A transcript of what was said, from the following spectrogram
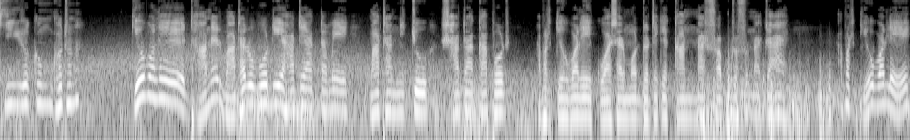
কি রকম ঘটনা? কেউ বলে ধানের মাথার উপর দিয়ে হাঁটে একটা মেয়ে মাথার নিচু সাদা কাপড়। আবার কেউ বলে কুয়াশার মধ্য থেকে কান্নার শব্দ শোনা যায়। আবার কেউ বলে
